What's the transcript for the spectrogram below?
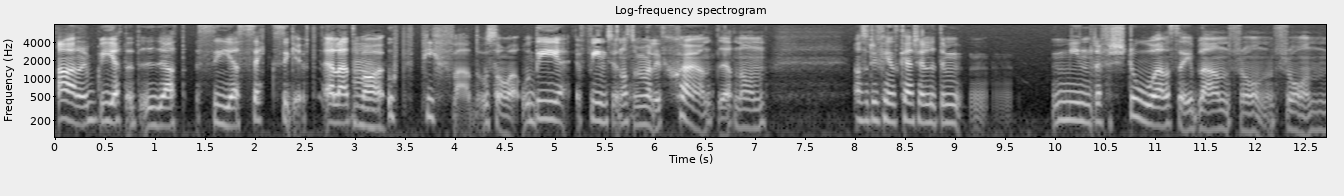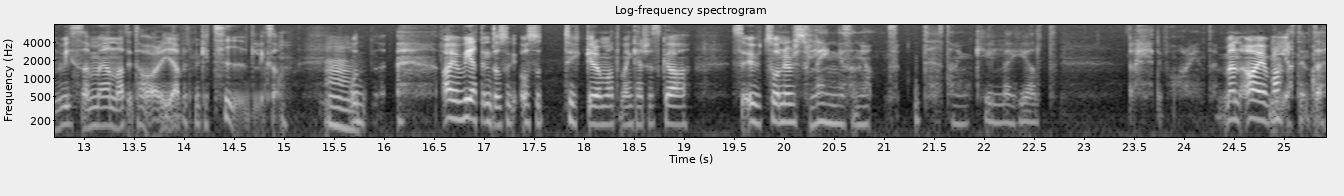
arbetet i att se sexig ut. Eller att vara uppiffad och så. Och det finns ju något som är väldigt skönt i att någon... Alltså det finns kanske en lite mindre förståelse ibland från, från vissa män att det tar jävligt mycket tid. Liksom. Och, ja, jag vet inte. Och så, och så tycker de att man kanske ska se ut så. Nu är det så länge sedan jag dejtade en kille helt... Nej, det var det inte. Men ja, jag vet inte.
